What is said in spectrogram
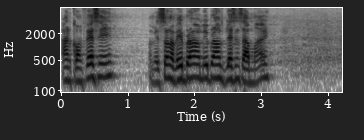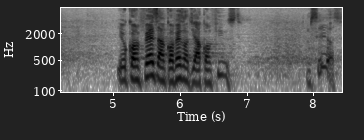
and confessing. I'm a son of Abraham. Abraham's blessings are mine. You confess and confess until you are confused. I'm serious.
